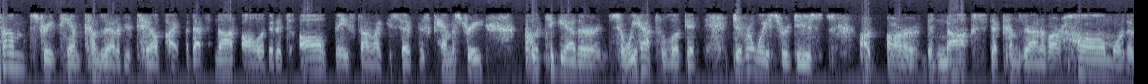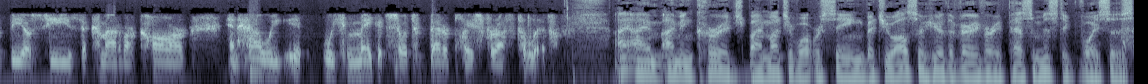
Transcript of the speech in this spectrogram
some straight PM comes out of your tailpipe, but that's not all of it. It's all based on, like you said, this chemistry put together, and so we have to look at different ways to reduce our, our the NOx that comes out of our home or the VOCs that come out of our car, and how we it, we can make it so it's a better place for us to live. I, I'm I'm encouraged by much of what we're seeing, but you also hear the very very pessimistic voices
